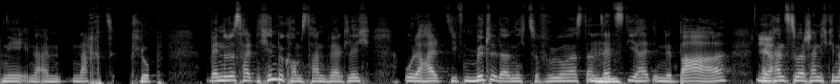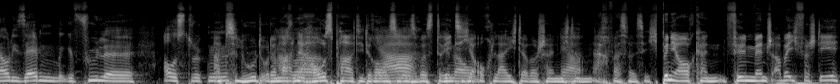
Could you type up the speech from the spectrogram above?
nee, in einem Nachtclub. Wenn du das halt nicht hinbekommst handwerklich oder halt die Mittel dann nicht zur Verfügung hast, dann Mhm. setzt die halt in eine Bar. Da Ja. kannst du wahrscheinlich genau dieselben Gefühle ausdrücken. Absolut. Oder mach eine Aber- Hausparty draus Ja, oder sowas. Dreht sich ja genau. auch leichter wahrscheinlich Ja. dann. Ach, was weiß ich. Ich bin ja auch kein Filmmensch, aber ich verstehe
